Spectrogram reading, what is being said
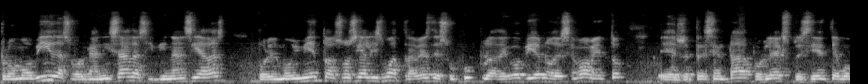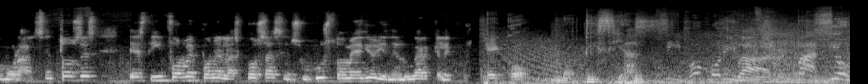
promovidas, organizadas y financiadas por el movimiento al socialismo a través de su cúpula de gobierno de ese momento, eh, representada por el expresidente Evo Morales. Entonces, este informe pone las cosas en su justo medio y en el lugar que le corresponde. Eco Noticias. Simón Bolívar, pasión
